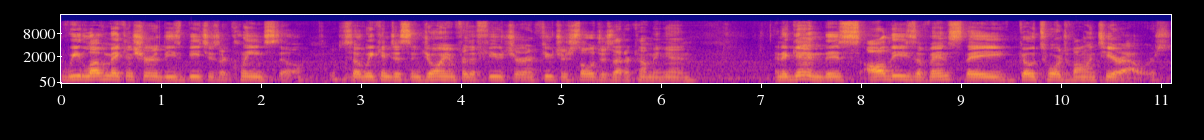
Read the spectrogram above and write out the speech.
we love making sure these beaches are clean still, so we can just enjoy them for the future and future soldiers that are coming in. And again, this all these events they go towards volunteer hours.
